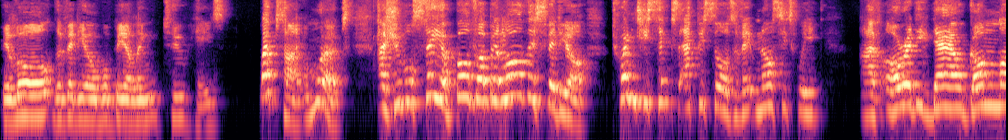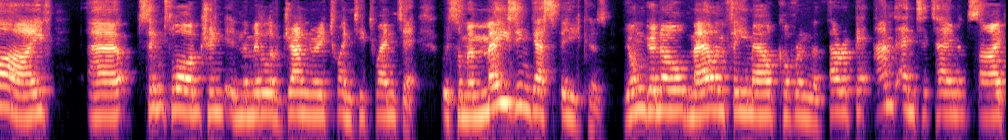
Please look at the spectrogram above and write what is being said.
below the video will be a link to his website and works. As you will see above or below this video, 26 episodes of Hypnosis Week. I've already now gone live uh, since launching in the middle of January 2020 with some amazing guest speakers, young and old, male and female, covering the therapy and entertainment side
